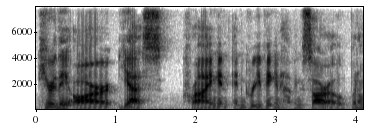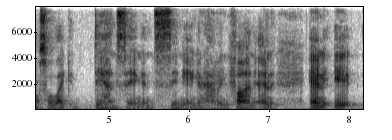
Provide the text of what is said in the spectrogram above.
here they are, yes, crying and, and grieving and having sorrow, but also like dancing and singing and having fun. And and it,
